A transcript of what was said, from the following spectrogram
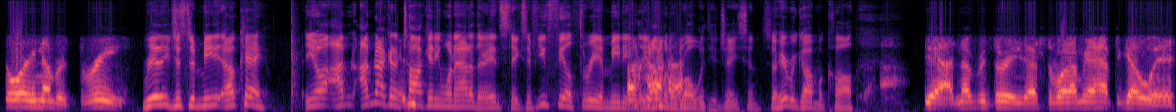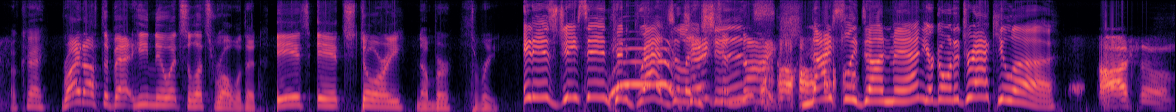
story number three. really, just immediate. Okay, you know, I'm I'm not gonna talk anyone out of their instincts. If you feel three immediately, I'm gonna roll with you, Jason. So here we go, McCall. Yeah, number three. That's the one I'm gonna have to go with. Okay, right off the bat, he knew it, so let's roll with it. Is it story number three? It is Jason. Congratulations. Jason, nice. Nicely done, man. You're going to Dracula. Awesome.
